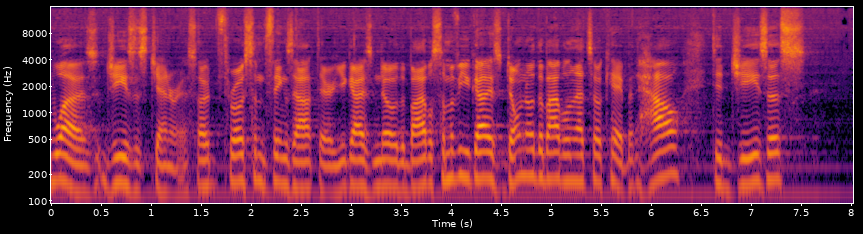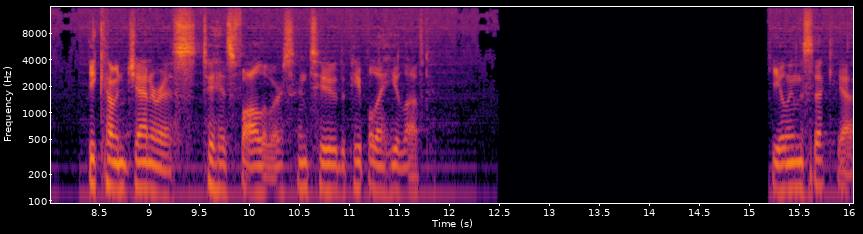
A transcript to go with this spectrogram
was Jesus generous? I would throw some things out there. You guys know the Bible. Some of you guys don't know the Bible, and that's okay. But how did Jesus become generous to his followers and to the people that he loved? Healing the sick, yeah.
